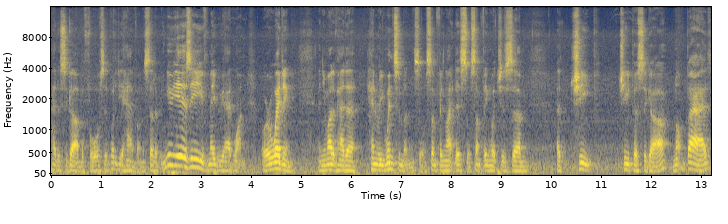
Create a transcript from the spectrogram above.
had a cigar before said, "What did you have on a celebration? New Year's Eve? Maybe we had one, or a wedding, and you might have had a Henri Wintermans or something like this, or something which is um, a cheap, cheaper cigar, not bad,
